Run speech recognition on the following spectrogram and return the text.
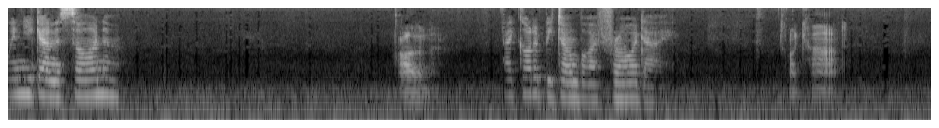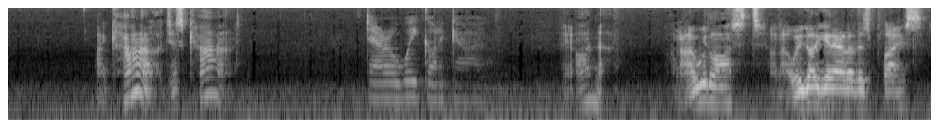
When you going to sign them? I don't know. They got to be done by Friday. I can't. I can't. I just can't. Darryl, we got to go. Yeah, I know. I know we lost. I know we got to get out of this place.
